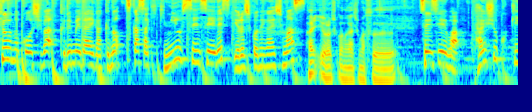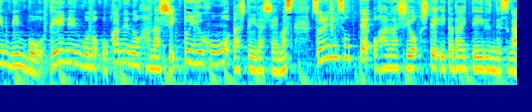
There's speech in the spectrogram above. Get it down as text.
今日の講師は久留米大学の塚崎君吉先生です。よろしくお願いします。はいよろしくお願いします。先生は退職金貧乏定年後のお金の話という本を出していらっしゃいます。それに沿ってお話をしていただいているんですが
